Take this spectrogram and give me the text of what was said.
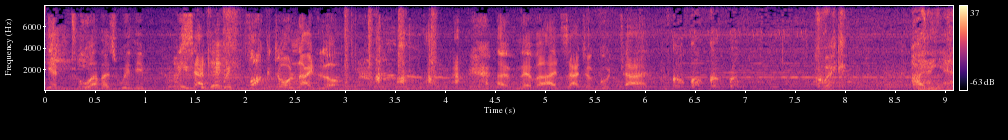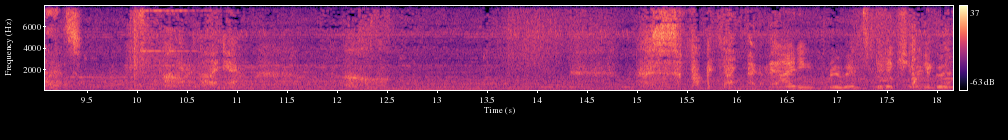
he had two others with him. We sat, we fucked all night long. I've never had such a good time. Go, go, go, go. Quick. Hide in the yeah. plants. Behind you. This is a fucking nightmare, man. Hiding prevents detection. Okay, good.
